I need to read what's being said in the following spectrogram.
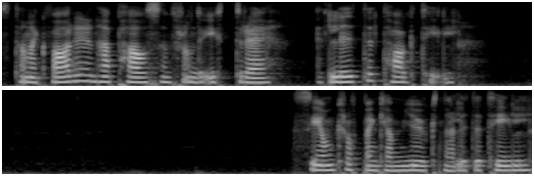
Stanna kvar i den här pausen från det yttre ett litet tag till. Se om kroppen kan mjukna lite till.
